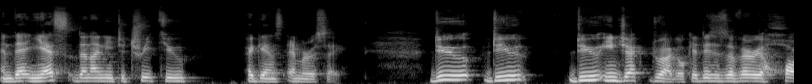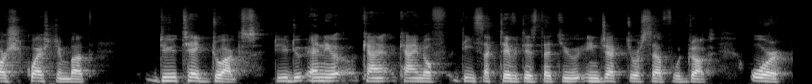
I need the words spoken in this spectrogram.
And then yes, then I need to treat you against MRSA. Do you, do you, do you inject drug? Okay, this is a very harsh question, but do you take drugs? Do you do any kind of these activities that you inject yourself with drugs? Or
